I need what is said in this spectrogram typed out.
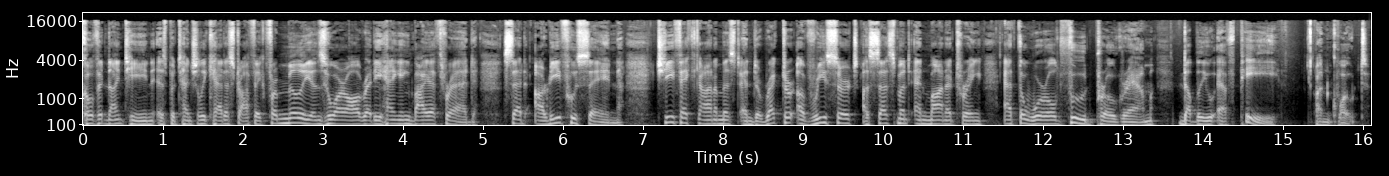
COVID 19 is potentially catastrophic for millions who are already hanging by a thread, said Arif Hussain, chief economist and director of research, assessment, and monitoring at the World Food Program, WFP. Unquote.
